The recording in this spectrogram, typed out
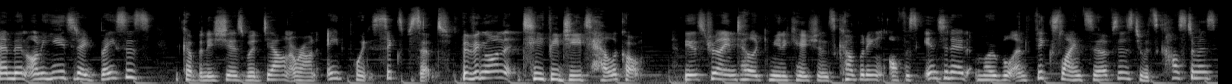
and then on a year to date basis, the company's shares were down around 8.6%. Moving on, TPG Telecom. The Australian telecommunications company offers internet, mobile, and fixed line services to its customers,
